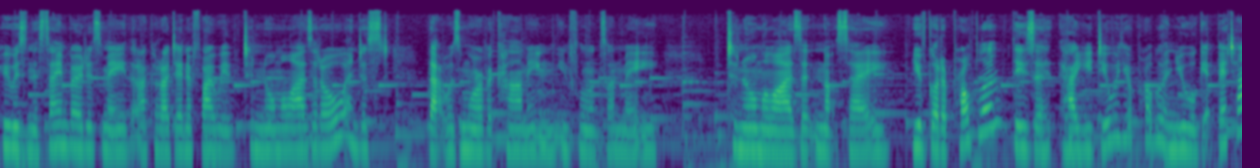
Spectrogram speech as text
who was in the same boat as me that I could identify with to normalize it all, and just that was more of a calming influence on me to normalize it and not say you've got a problem. These are how you deal with your problem, and you will get better.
